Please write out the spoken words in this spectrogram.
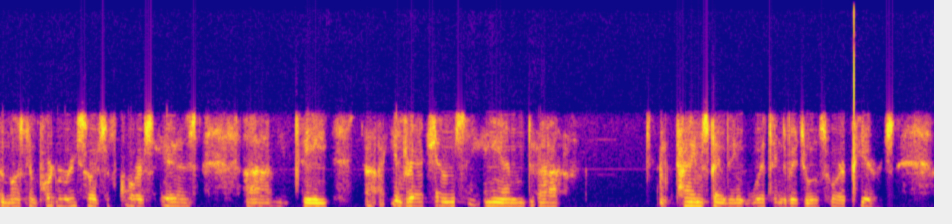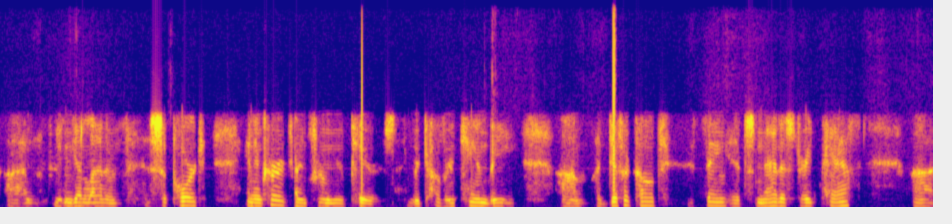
The most important resource, of course, is um, the uh, interactions and uh, time spending with individuals who are peers. Um, you can get a lot of support and encouragement from your peers. Recovery can be um, a difficult thing. It's not a straight path. Uh,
